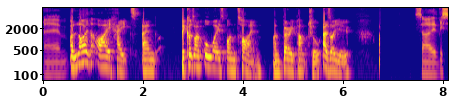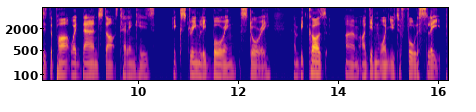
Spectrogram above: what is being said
Um, A lie that I hate, and because I'm always on time, I'm very punctual, as are you. so this is the part where Dan starts telling his extremely boring story, and because um, I didn't want you to fall asleep,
